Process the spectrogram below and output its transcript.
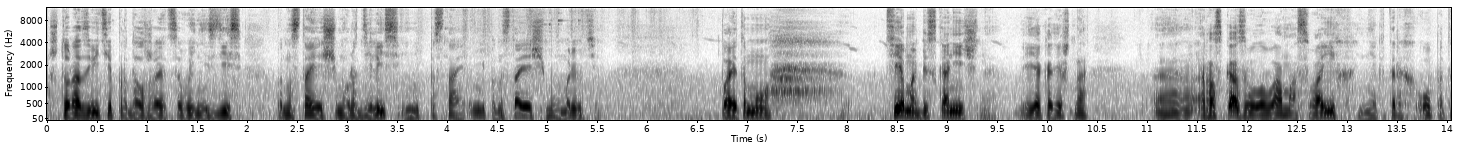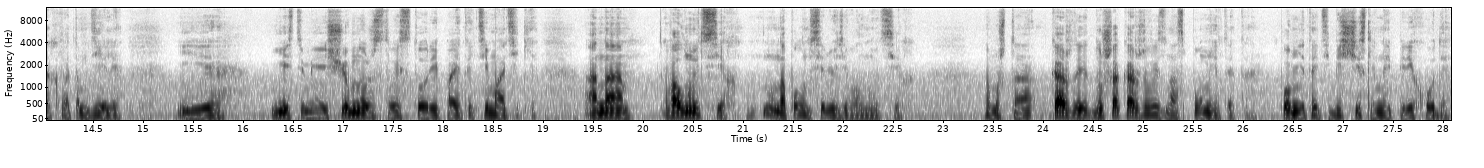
что развитие продолжается. Вы не здесь по-настоящему родились и не по-настоящему умрете. Поэтому тема бесконечная. И я, конечно, э, рассказывала вам о своих некоторых опытах в этом деле. И есть у меня еще множество историй по этой тематике. Она волнует всех. Ну, на полном серьезе волнует всех. Потому что каждый, душа каждого из нас помнит это. Помнит эти бесчисленные переходы.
